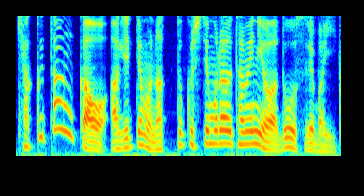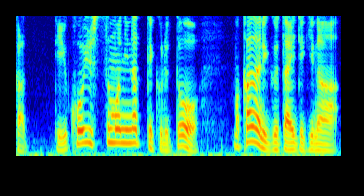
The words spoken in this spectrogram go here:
客単価を上げても納得してもらうためにはどうすればいいかっていう、こういう質問になってくると、まあ、かなり具体的な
